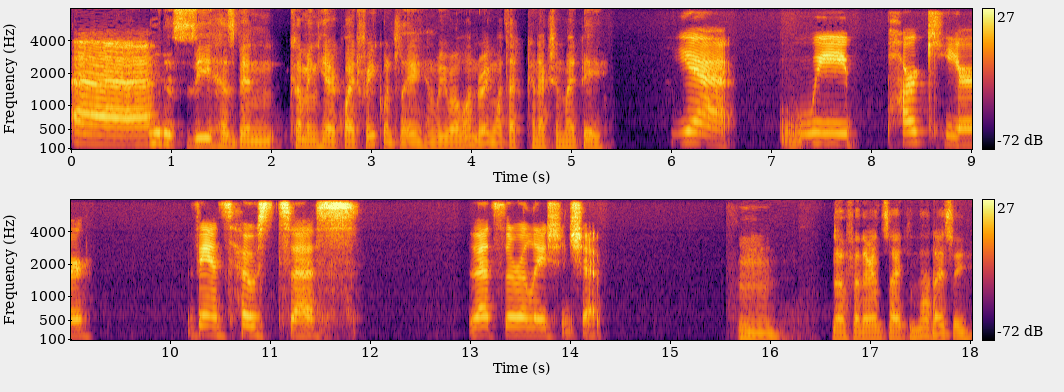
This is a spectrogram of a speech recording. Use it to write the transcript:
Uh, Notice Z has been coming here quite frequently, and we were wondering what that connection might be. yeah, we park here. Vance hosts us. That's the relationship. Hmm. No further insight than that, I see.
